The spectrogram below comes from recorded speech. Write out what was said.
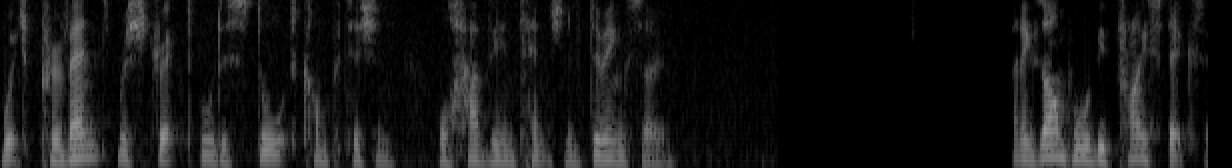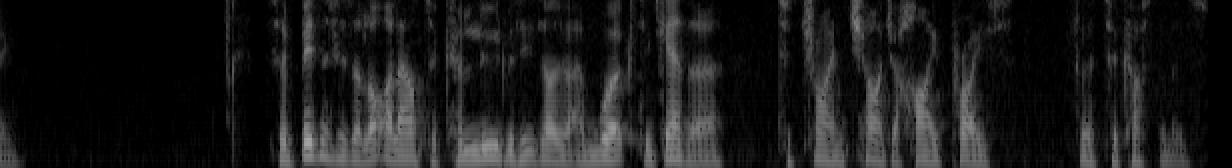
which prevent, restrict or distort competition or have the intention of doing so. An example would be price fixing. So businesses are not allowed to collude with each other and work together to try and charge a high price for to customers.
